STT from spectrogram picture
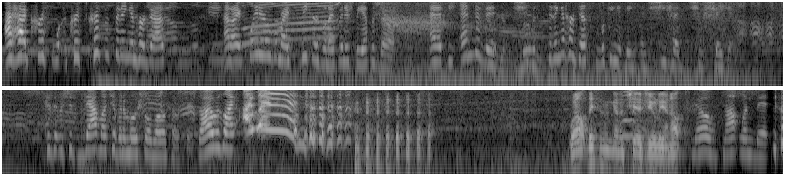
I had Chris, Chris, Chris was sitting in her desk, and I played it over my speakers when I finished the episode. And at the end of it, she was sitting at her desk looking at me, and she had she was shaking because it was just that much of an emotional roller coaster. So I was like, I win! well, this isn't going to cheer Julian up. no, not one bit.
